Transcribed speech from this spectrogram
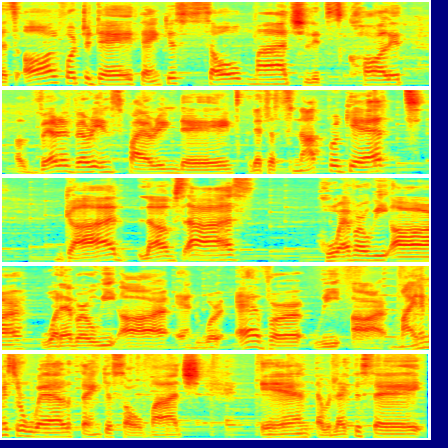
that's all for today. Thank you so much. Let's call it a very, very inspiring day. Let us not forget God loves us, whoever we are, whatever we are, and wherever we are. My name is Ruel. Thank you so much. And I would like to say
